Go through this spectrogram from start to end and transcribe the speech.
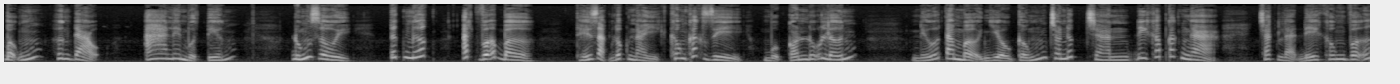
Bỗng hưng đạo a lên một tiếng. Đúng rồi, tức nước, ắt vỡ bờ, Thế giặc lúc này không khác gì một con lũ lớn. Nếu ta mở nhiều cống cho nước tràn đi khắp các ngả, chắc là đê không vỡ.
